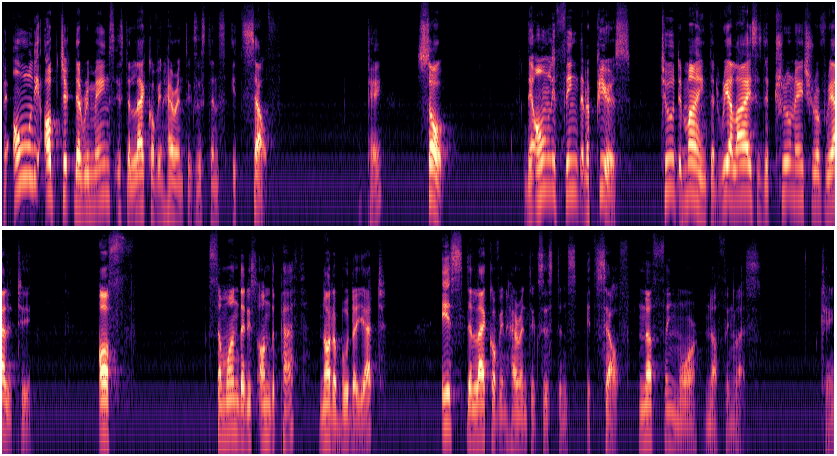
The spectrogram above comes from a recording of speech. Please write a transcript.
The only object that remains is the lack of inherent existence itself. Okay? So, the only thing that appears to the mind that realizes the true nature of reality of someone that is on the path, not a Buddha yet, is the lack of inherent existence itself. Nothing more, nothing less. Okay?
